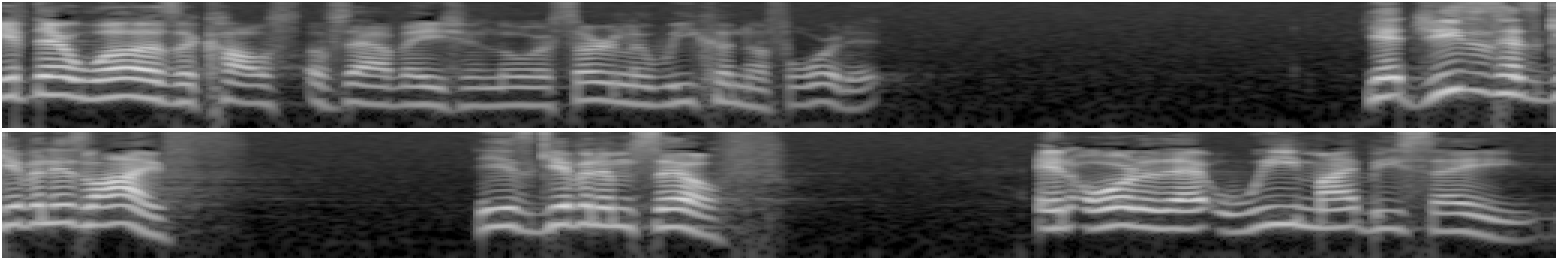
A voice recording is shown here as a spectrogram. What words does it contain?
If there was a cost of salvation, Lord, certainly we couldn't afford it. Yet Jesus has given his life, he has given himself in order that we might be saved.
